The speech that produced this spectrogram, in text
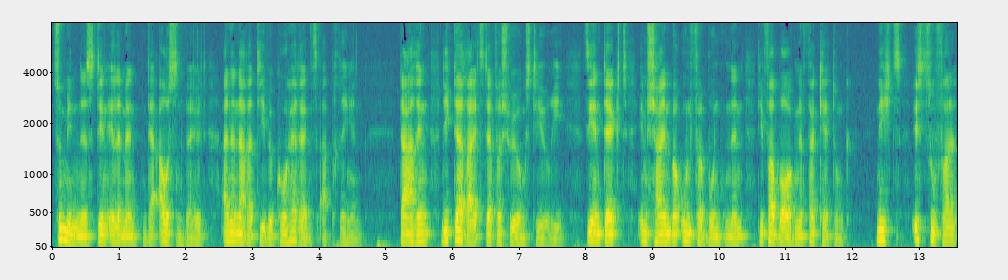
zumindest den Elementen der Außenwelt eine narrative Kohärenz abringen. Darin liegt der Reiz der Verschwörungstheorie. Sie entdeckt im scheinbar Unverbundenen die verborgene Verkettung. Nichts ist Zufall,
